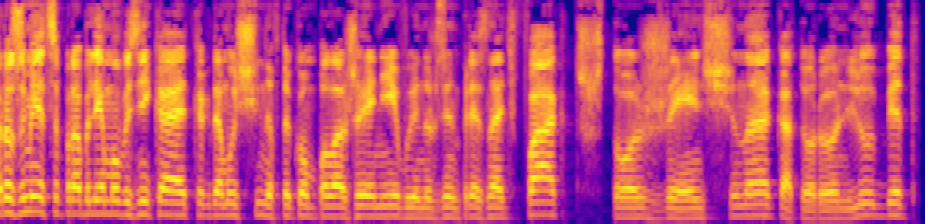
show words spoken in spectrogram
Разумеется, проблема возникает, когда мужчина в таком положении вынужден признать факт, что женщина, которую он любит,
